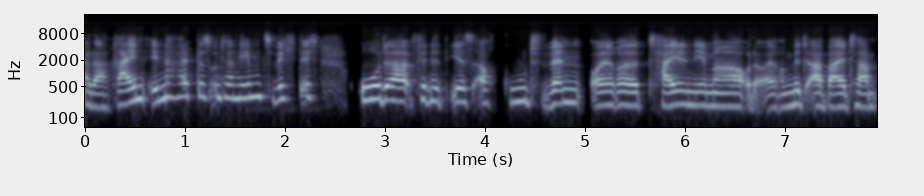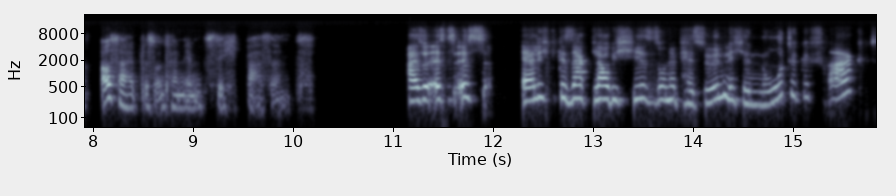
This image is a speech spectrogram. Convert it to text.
oder rein innerhalb des Unternehmens wichtig? Oder findet ihr es auch gut, wenn eure Teilnehmer oder eure Mitarbeiter außerhalb des Unternehmens sichtbar sind? Also es ist ehrlich gesagt, glaube ich, hier so eine persönliche Note gefragt.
